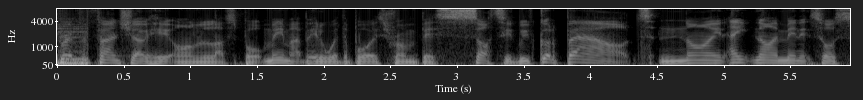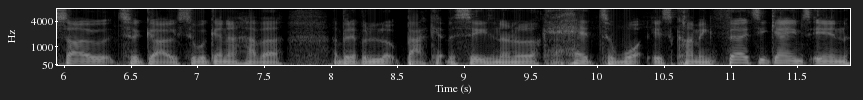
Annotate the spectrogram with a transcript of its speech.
It's Brentford Fan Show here on Love Sport. Me, Matt Beadle, with the boys from Beesotted. We've got about nine, eight, nine minutes or so to go, so we're going to have a, a bit of a look back at the season and a look ahead to what is coming. 30 games in,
